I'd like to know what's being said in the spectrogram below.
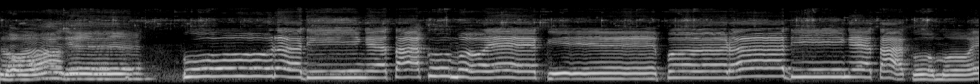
진노하게 부라딩에 따꾸모에게 부라딩에 따꾸모에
